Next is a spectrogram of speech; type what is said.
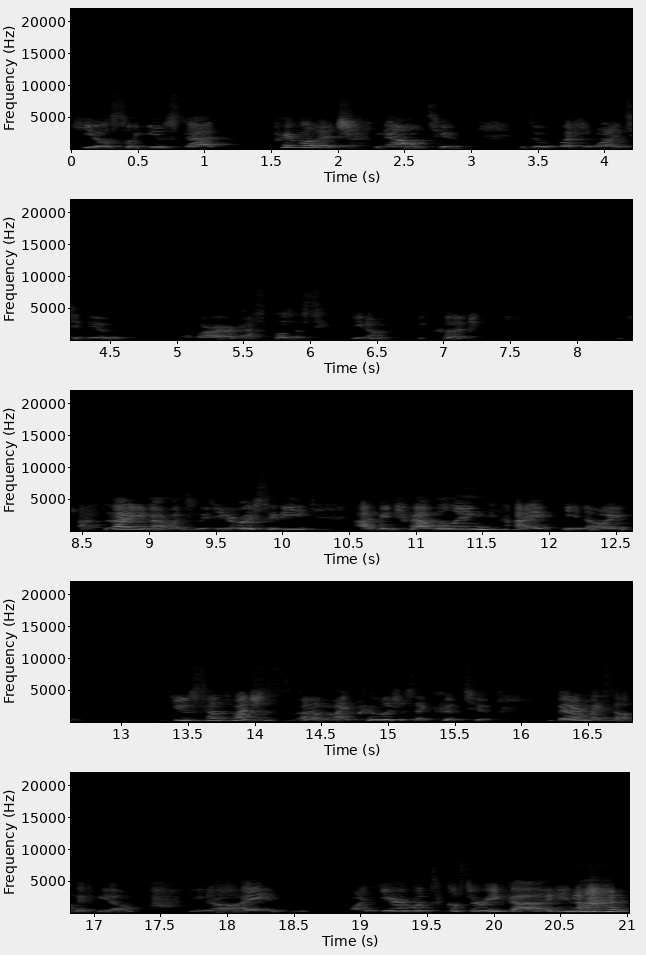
he also used that privilege now to do what he wanted to do, or as close as you know he could. After that, you know, I went to the university. I've been traveling. I you know I used as much as uh, my privilege as I could to better myself. I feel, you know, I one year went to Costa Rica, you know,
